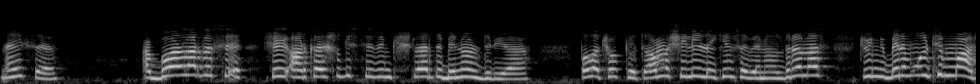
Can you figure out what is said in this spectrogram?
Neyse. Abi bu aralarda şey arkadaşlık istediğim kişiler de beni öldürüyor. Valla çok kötü ama Shelly ile kimse beni öldüremez. Çünkü benim ultim var.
